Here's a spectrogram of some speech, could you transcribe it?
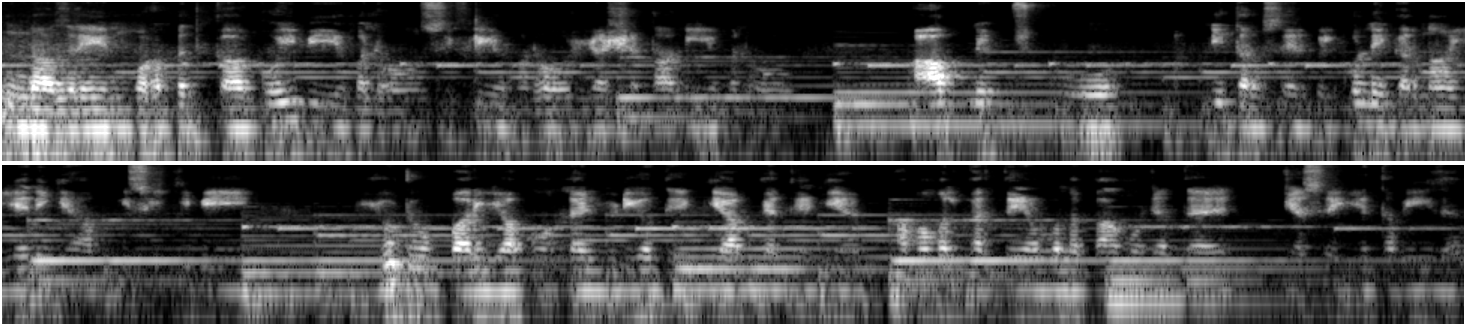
नाजरीन, मोहब्बत का कोई भी अमल हो, सिफरी अमल हो या शैतानी अमल हो, आपने उसको अपनी तरफ़ से बिल्कुल नहीं करना। ये नहीं कि आप किसी की भी यूट्यूब पर या ऑनलाइन वीडियो देख के आप कहते हैं कि हम अमल करते हैं वो नाकाम हो जाता है। जैसे ये तवीज़ है।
